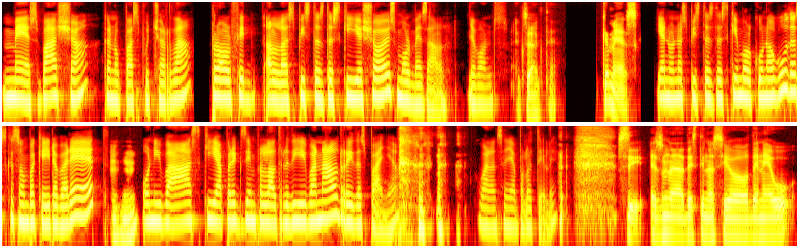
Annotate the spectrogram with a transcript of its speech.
més baixa que no pas Puigcerdà, però el fet a les pistes d'esquí i això és molt més alt. Llavors, Exacte. Què més? Hi ha unes pistes d'esquí molt conegudes que són Baqueira Baret, Uh -huh. on hi va esquiar, per exemple, l'altre dia hi va anar el rei d'Espanya. Ho van ensenyar per la tele. Sí, és una destinació de neu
